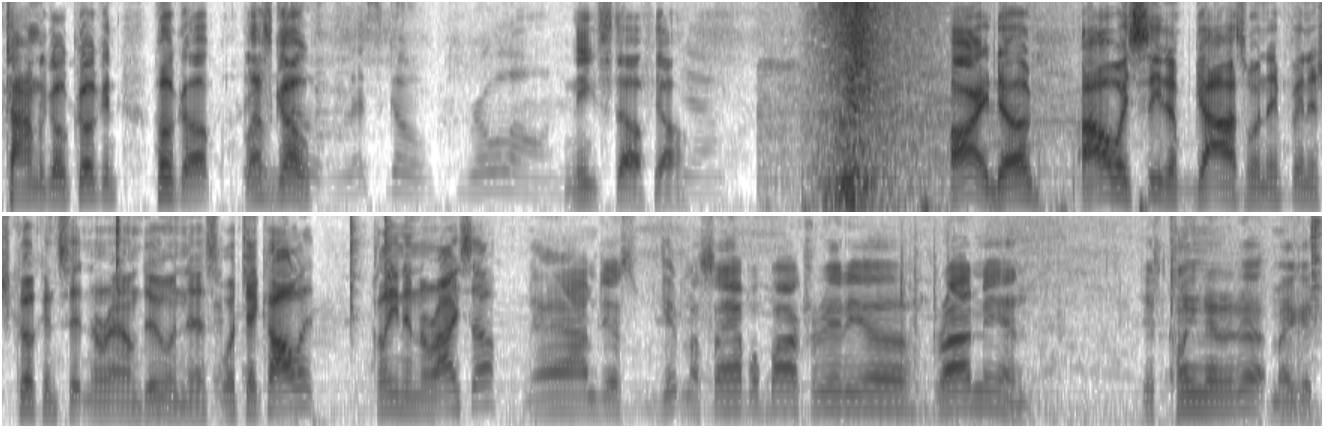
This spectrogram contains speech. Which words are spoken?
Time to go cooking. Hook up. Let's go. Let's go. Roll on. Neat stuff, y'all. Yeah. All right, Doug. I always see the guys when they finish cooking sitting around doing this. What they call it? Cleaning the rice up? Yeah, I'm just getting my sample box ready, uh, Rodney, and just cleaning it up, make it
